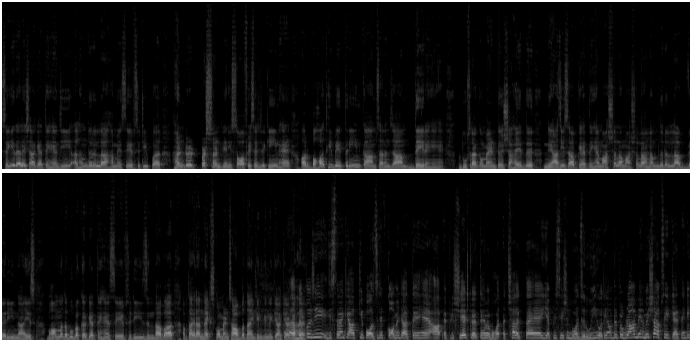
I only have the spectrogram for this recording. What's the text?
सैयद एल शाह कहते हैं, जी अलहमदिल्ला हमें सेफ़ सिटी पर 100 परसेंट यानी सौ फ़ीसद यकीन है और बहुत ही बेहतरीन काम सर अंजाम दे रहे हैं। दूसरा कमेंट शाहिद न्याजी साहब कहते हैं माशाल्लाह माशाल्लाह अल्हम्दुलिल्लाह वेरी नाइस मोहम्मद अबू बकर कहते हैं सेफ़ सिटी जिंदाबाद। अब ताहिरा नेक्स्ट कमेंट्स आप बताएँ किन किन ने क्या क्या कहा बिल्कुल जी जिस तरह के आपकी पॉजिटिव कमेंट आते हैं आप अप्रिशिएट करते हैं हमें बहुत अच्छा लगता है ये अप्रिसिएशन बहुत ज़रूरी होती है। हम अपने प्रोग्राम में हमेशा आपसे कहते हैं कि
